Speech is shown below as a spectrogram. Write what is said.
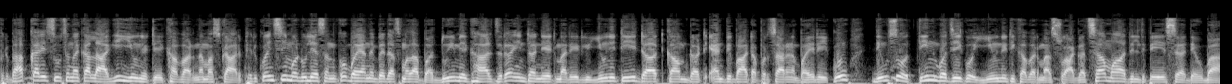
प्रभावकारी सूचनाका लागि युनिटी खबर। नमस्कार। फ्रिक्वेन्सी मोडुलेसनको बयानब्बे दशमलव दुई मेघार्ज र इन्टरनेटमा radio unity dot com dot एनपीबाट प्रसारण भइरहेको दिउँसो तीन बजेको युनिटी खबरमा स्वागत छ। म दिलपेश देउबा।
